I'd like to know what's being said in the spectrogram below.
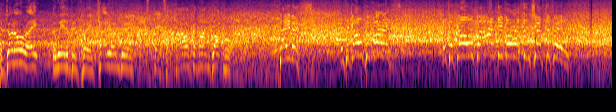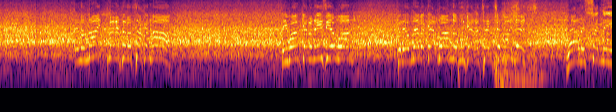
They've done all right the way they've been playing. Carry on doing it. That's better. Howard behind Blackmore. Davies! It's a goal for Morris! It's a goal for Andy Morris and Chesterfield! In the ninth minute of the second half. He won't get an easier one, but he'll never get one that'll get attention like this. Well, they suddenly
